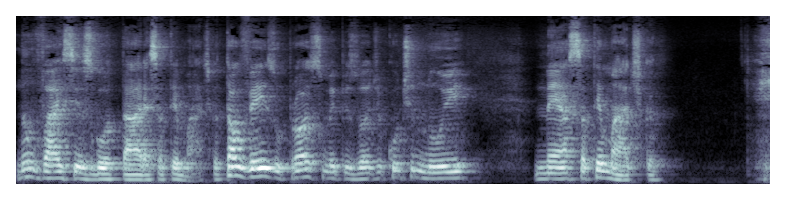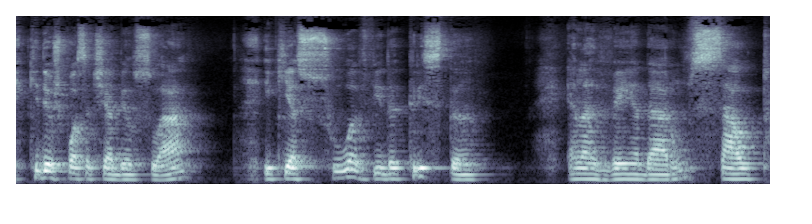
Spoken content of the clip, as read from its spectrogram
não vai se esgotar essa temática. Talvez o próximo episódio continue nessa temática. Que Deus possa te abençoar e que a sua vida cristã ela venha dar um salto.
